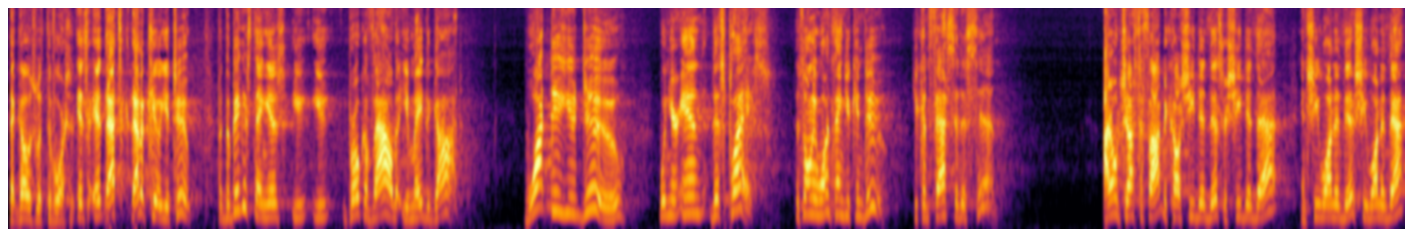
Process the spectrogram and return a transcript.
that goes with divorce. It, that's, that'll kill you too. But the biggest thing is you, you broke a vow that you made to God. What do you do when you're in this place. There's only one thing you can do you confess it as sin. I don't justify it because she did this or she did that, and she wanted this, she wanted that.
